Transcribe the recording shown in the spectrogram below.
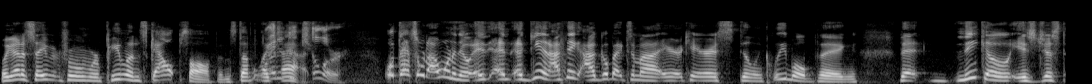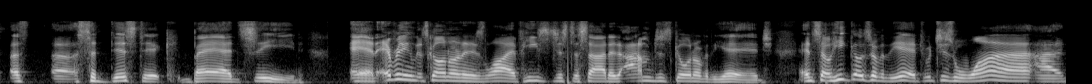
We got to save it for when we're peeling scalps off and stuff Why like did that. he kill her? Well, that's what I want to know. And, and again, I think I go back to my Eric Harris, Dylan Klebold thing that Nico is just a, a sadistic, bad seed. And everything that's going on in his life, he's just decided, I'm just going over the edge. And so he goes over the edge, which is why I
